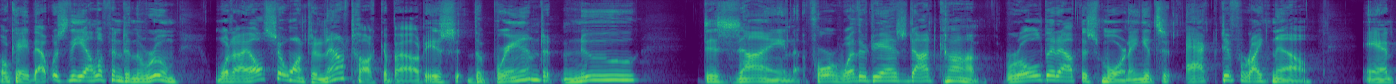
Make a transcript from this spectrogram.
Okay, that was the elephant in the room. What I also want to now talk about is the brand new design for weatherjazz.com. Rolled it out this morning. It's active right now. And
